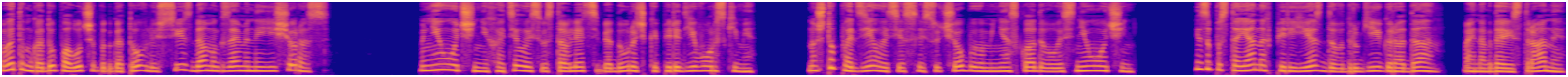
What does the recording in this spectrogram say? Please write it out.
В этом году получше подготовлюсь и сдам экзамены еще раз. Мне очень не хотелось выставлять себя дурочкой перед Еворскими. Но что поделать, если с учебой у меня складывалось не очень? Из-за постоянных переездов в другие города, а иногда и страны.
